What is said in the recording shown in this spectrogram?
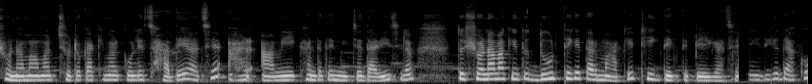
সোনামা আমার ছোটো কাকিমার কোলে ছাদে আছে আর আমি এখানটাতে নিচে দাঁড়িয়েছিলাম তো সোনামা কিন্তু দূর থেকে তার মাকে ঠিক দেখতে পেয়ে গেছে। এইদিকে দেখো,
